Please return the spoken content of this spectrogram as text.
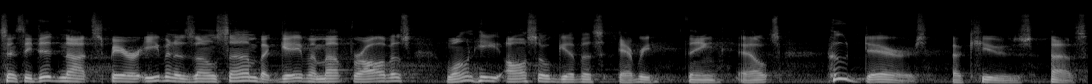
Since he did not spare even his own son, but gave him up for all of us, won't he also give us everything else? Who dares accuse us,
